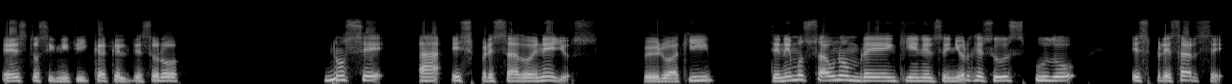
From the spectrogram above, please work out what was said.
Esto significa que el tesoro no se ha expresado en ellos. Pero aquí tenemos a un hombre en quien el Señor Jesús pudo expresarse.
